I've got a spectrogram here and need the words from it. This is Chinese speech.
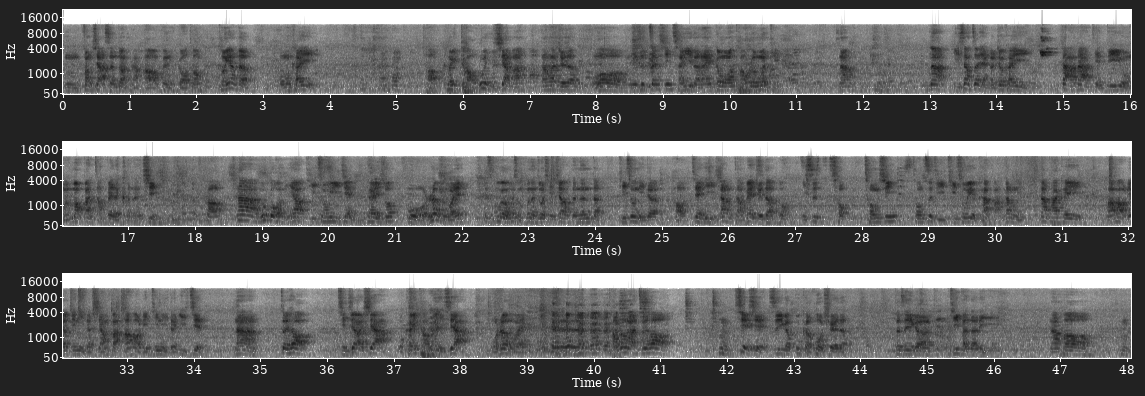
嗯，放下身段，他好好跟你沟通。同样的，我们可以。好，可以讨论一下吗？让他觉得哦，你是真心诚意的来跟我讨论问题。那那以上这两个就可以大大减低我们冒犯长辈的可能性。好，那如果你要提出意见，可以说我认为就是不管为什么不能做行销等等等，提出你的好建议，让长辈觉得哇，你是重重新从自己提出一个看法，让你让他可以好好了解你的想法，好好聆听你的意见。那。最后请教一下，我可以讨论一下。我认为，讨论完之后，嗯，谢谢是一个不可或缺的，这是一个基本的礼仪。然后，嗯，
